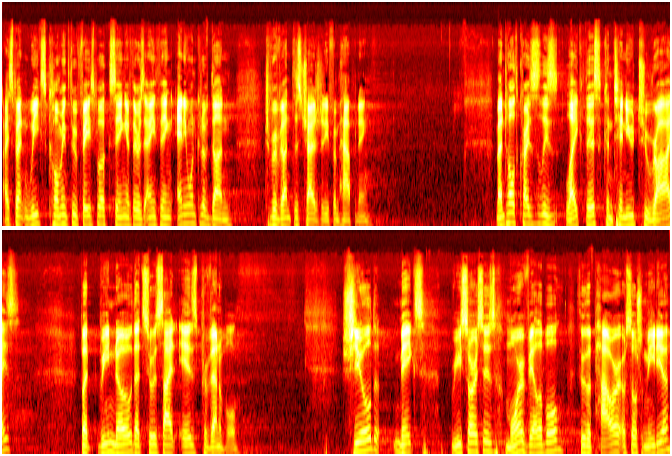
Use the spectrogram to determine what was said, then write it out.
I spent weeks combing through Facebook, seeing if there was anything anyone could have done to prevent this tragedy from happening. Mental health crises like this continue to rise, but we know that suicide is preventable. SHLD makes resources more available through the power of social media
